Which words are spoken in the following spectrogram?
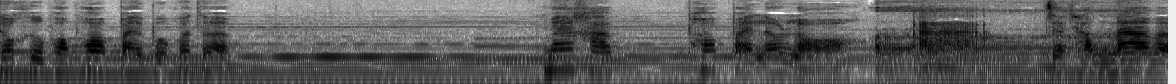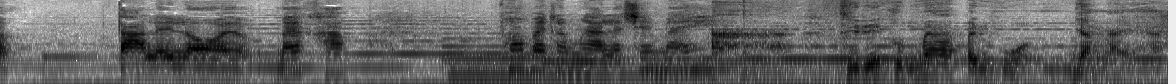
ก็คือพอพ่อไปปุ๊บก็จะแบบแม่ครับ พ่อไปแล้วเหรอ อ่า จะทำหน้าแบบตาลอยๆแบบแม่ครับ พ่อไปทำงานแล้วใช่ไหมอ่า ทีนี้คุณแม่เป็นห่วงยังไงฮะ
